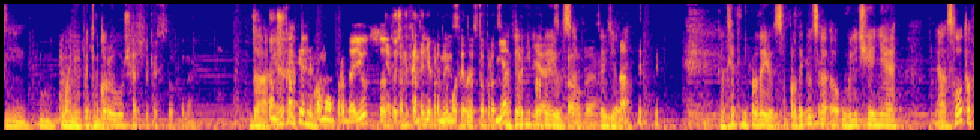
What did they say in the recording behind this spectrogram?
внимание покемонов. Которые улучшают покестопы, да. Да. Там же конфеты, по-моему, продаются. Нет, то есть конфеты не продаются, это 100%. Нет, конфеты не продаются, искал, да. это дело. Да? Конфеты не продаются. Продаются э, увеличение слотов,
